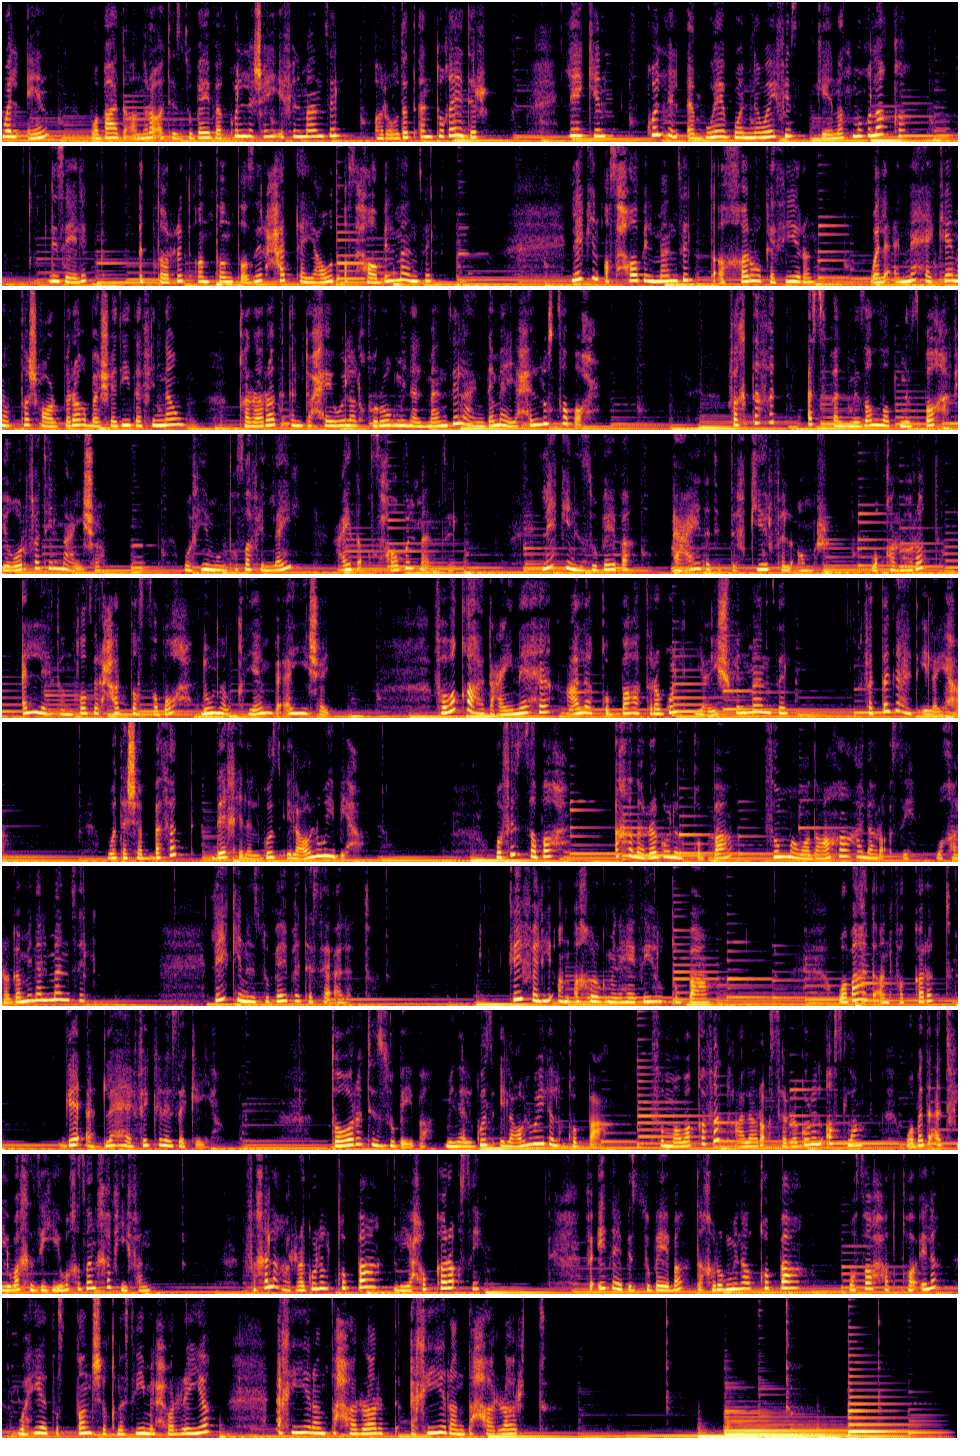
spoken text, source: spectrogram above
والآن وبعد أن رأت الذبابة كل شيء في المنزل أرادت أن تغادر. لكن كل الأبواب والنوافذ كانت مغلقة. لذلك اضطرت أن تنتظر حتى يعود أصحاب المنزل. لكن أصحاب المنزل تأخروا كثيرا ولأنها كانت تشعر برغبة شديدة في النوم قررت أن تحاول الخروج من المنزل عندما يحل الصباح. فاختفت أسفل مظلة مصباح في غرفة المعيشة. وفي منتصف الليل عاد أصحاب المنزل. لكن الذبابة أعادت التفكير في الأمر وقررت ألا تنتظر حتى الصباح دون القيام بأي شيء. فوقعت عيناها على قبعة رجل يعيش في المنزل فاتجهت إليها وتشبثت داخل الجزء العلوي بها. وفي الصباح أخذ الرجل القبعة ثم وضعها على رأسه وخرج من المنزل. لكن الذبابة تساءلت كيف لي أن أخرج من هذه القبعة؟ وبعد أن فكرت جاءت لها فكرة ذكية. طارت الذبابة من الجزء العلوي للقبعة ثم وقفت على رأس الرجل الأصلع وبدأت في وخزه وخزا خفيفا. فخلع الرجل القبعة ليحك رأسه. فإذا بالذبابة تخرج من القبعة وصاحت قائلة وهي تستنشق نسيم الحرية أخيرا تحررت أخيرا تحررت.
